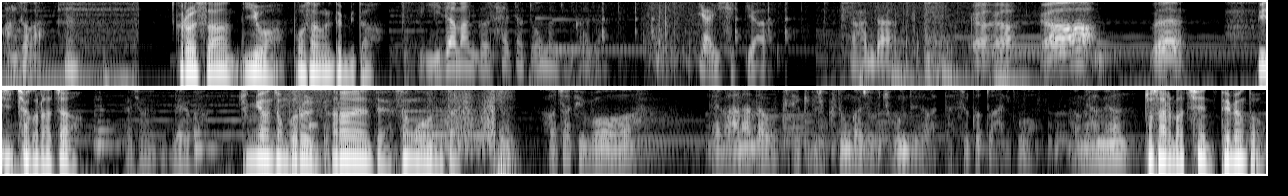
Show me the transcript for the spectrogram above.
광석아 그럴싸한 이유와 보상을 댑니다. 이자만 그 살짝 조금만 좀 까자. 야 이 새끼야. 나 간다. 야, 야, 야. 왜? 삐진 척을 하자 야, 저 내려봐. 중요한 정보를 알아내는데 성공합니다. 어차피 뭐 내가 안 한다고 그 새끼들이 그 돈 가지고 좋은 데다 갖다 쓸 것도 아니고 형이 하면 조사를 마친 대명도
